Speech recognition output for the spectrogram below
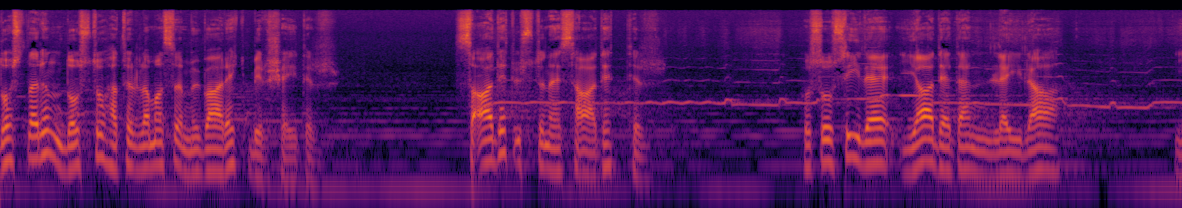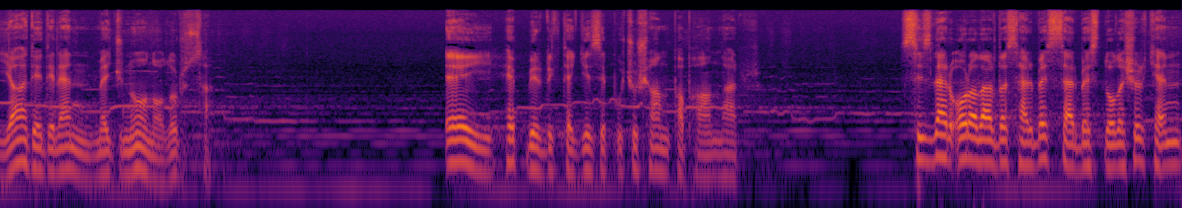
Dostların dostu hatırlaması mübarek bir şeydir.'' saadet üstüne saadettir. Hususiyle yad eden Leyla, yad edilen Mecnun olursa. Ey hep birlikte gezip uçuşan papağanlar! Sizler oralarda serbest serbest dolaşırken,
